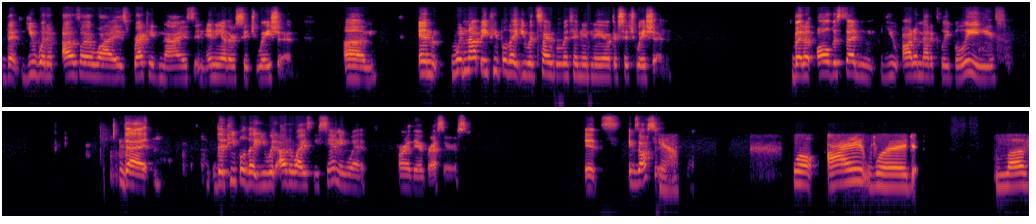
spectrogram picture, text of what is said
that you would have otherwise recognized in any other situation, um, and would not be people that you would side with in any other situation. But all of a sudden, you automatically believe that the people that you would otherwise be standing with are the aggressors. It's exhausting. Yeah. Well, I would love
